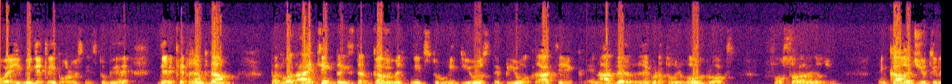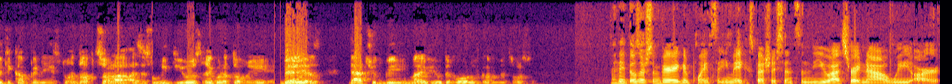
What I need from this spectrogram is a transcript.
away immediately. It always needs to be a delicate ramp down. But what I think is that government needs to reduce the bureaucratic and other regulatory roadblocks for solar energy. Encourage utility companies to adopt solar as a to reduce regulatory barriers. That should be, in my view, the role of governments also. I think those are some very good points that you make, especially since in the US right now we are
